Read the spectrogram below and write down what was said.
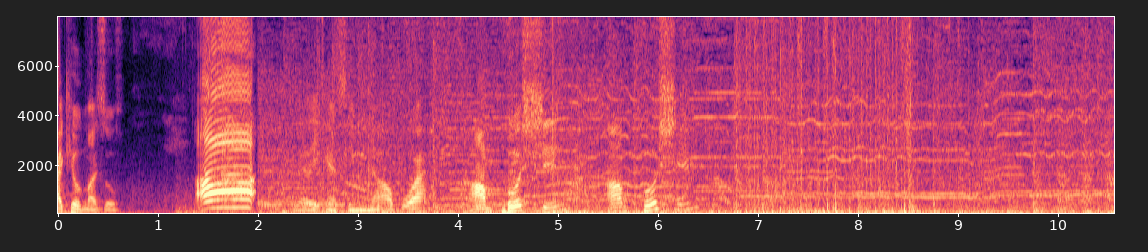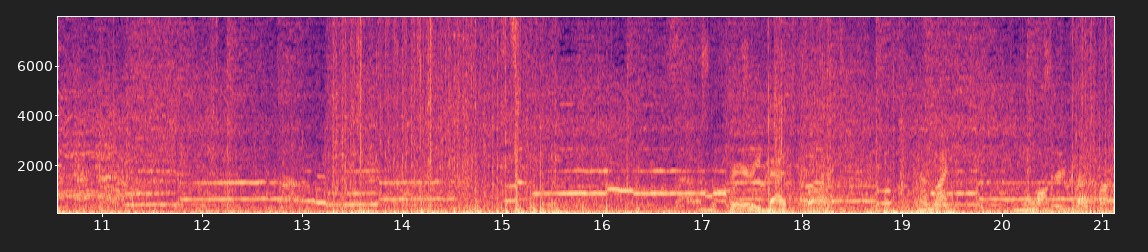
I killed myself. Ah! Yeah, they can't see me now, boy. I'm pushing. I'm pushing. I'm a very bad spot. Never mind. I'm no longer in bad spot.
